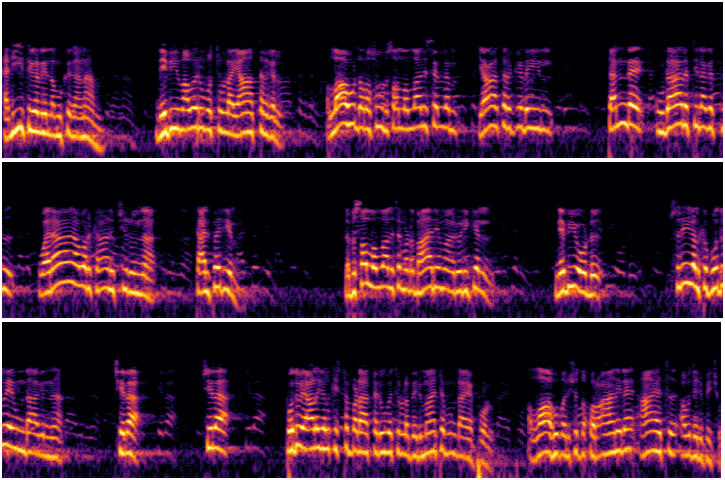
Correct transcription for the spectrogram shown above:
ഹദീസുകളിൽ നമുക്ക് കാണാം. നബിയും അവരുമൊത്തുള്ള യാത്രകൾ. അള്ളാഹുന്റെ റസൂൽ വസല്ലം യാത്രക്കിടയിൽ തന്റെ കുടാരത്തിനകത്ത് വരാൻ അവർ കാണിച്ചിരുന്ന താല്പര്യം നബി അലൈഹി വസല്ലമയുടെ ഭാര്യമാർ ഒരിക്കൽ നബിയോട് സ്ത്രീകൾക്ക് പൊതുവെ ഉണ്ടാകുന്ന ചില ചില പൊതുവെ ആളുകൾക്ക് ഇഷ്ടപ്പെടാത്ത രൂപത്തിലുള്ള പെരുമാറ്റം ഉണ്ടായപ്പോൾ അള്ളാഹു പരിശുദ്ധ ഖുർആാനിലെ ആയത്ത് അവതരിപ്പിച്ചു.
